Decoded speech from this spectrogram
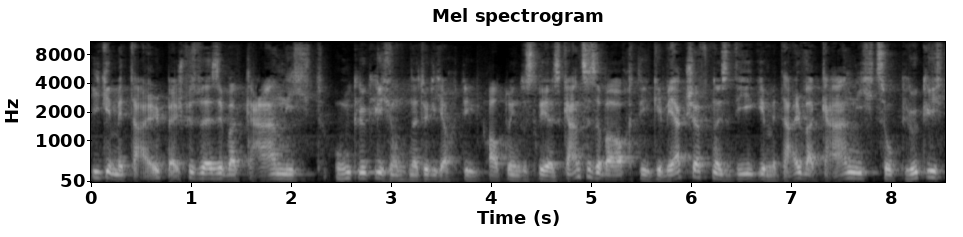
IG Metall beispielsweise war gar nicht unglücklich und natürlich auch die Autoindustrie als Ganzes, aber auch die Gewerkschaften, also die IG Metall war gar nicht so glücklich,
